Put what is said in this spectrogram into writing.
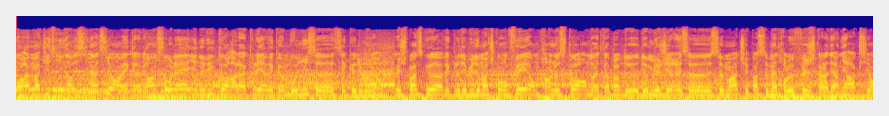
Voir un match Trinidad destination avec un grand soleil, une victoire à la clé avec un bonus, euh, c'est que du bonheur. Mais je pense qu'avec le début de match qu'on fait, on prend le score, on doit être capable de, mieux gérer ce, match et pas se mettre le feu jusqu'à la dernière action.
